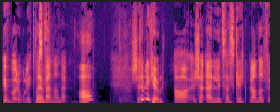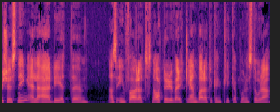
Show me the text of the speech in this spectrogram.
Gud vad roligt, vad spännande. Ja, det blir kul. Ja, är det lite så skräckblandad förtjusning eller är det eh, alltså inför att snart är det verkligen bara att du kan klicka på den stora,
